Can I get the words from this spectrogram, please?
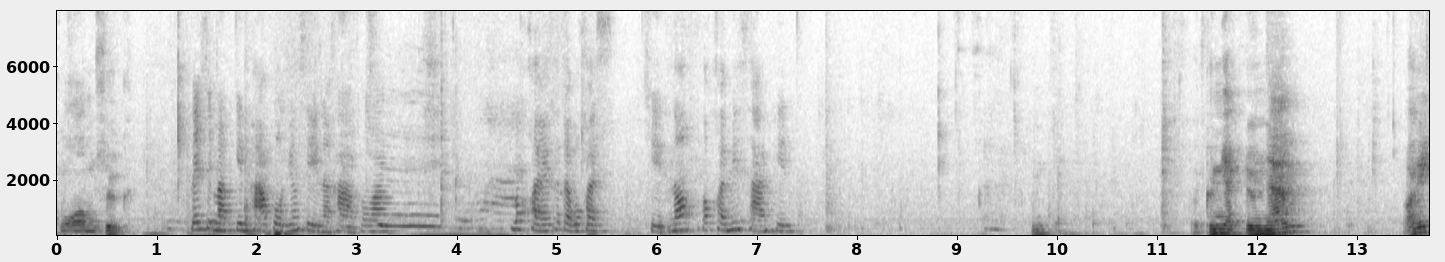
Kwarm suk. เพื่อนสิมากินผักพวกยังสีนะคะ เพราะว่าบ่ค่อยเขาจะบ่ค่อยฉีดเนาะบ่ค่อยมีสารพิษ Cognac du Nam. Honey?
